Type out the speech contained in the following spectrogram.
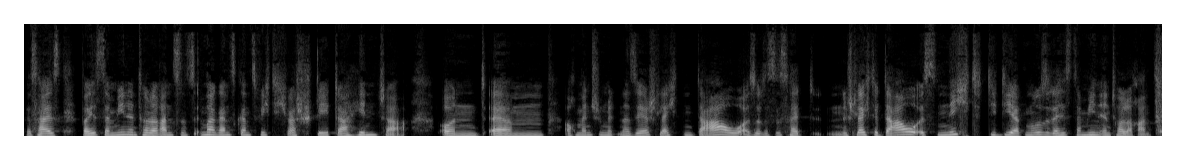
Das heißt, bei Histaminintoleranz ist immer ganz, ganz wichtig, was steht dahinter. Und ähm, auch Menschen mit einer sehr schlechten DAO, also das ist halt eine schlechte DAO ist nicht die Diagnose Diagnose der Histaminintoleranz.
